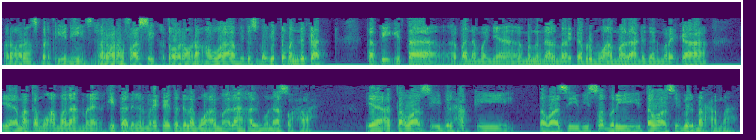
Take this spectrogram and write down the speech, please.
orang-orang seperti ini, orang-orang fasik atau orang-orang awam itu sebagai teman dekat. Tapi kita apa namanya mengenal mereka bermuamalah dengan mereka, ya maka muamalah kita dengan mereka itu adalah muamalah al-munasahah. Ya, at-tawasi bil haqqi, tawasi bis sabri, tawasi bil marhamah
